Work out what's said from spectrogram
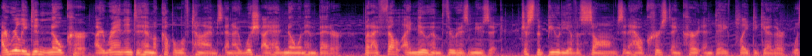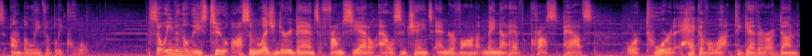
I really didn't know Kurt. I ran into him a couple of times and I wish I had known him better, but I felt I knew him through his music. Just the beauty of his songs and how Chris and Kurt and Dave played together was unbelievably cool. So even though these two awesome legendary bands from Seattle, Alice in Chains and Nirvana, may not have crossed paths or toured a heck of a lot together or done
